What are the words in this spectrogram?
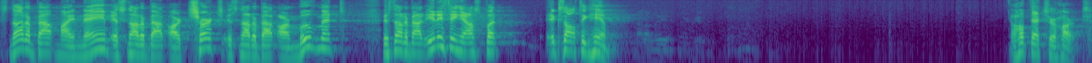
It's not about my name. It's not about our church. It's not about our movement. It's not about anything else but exalting Him. I hope that's your heart.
